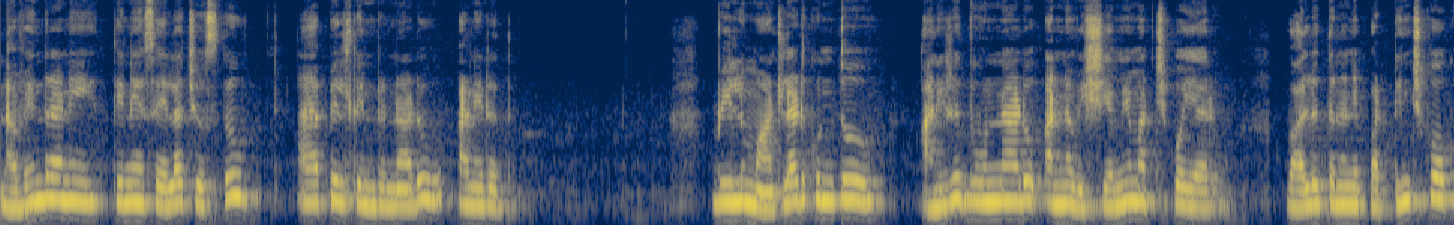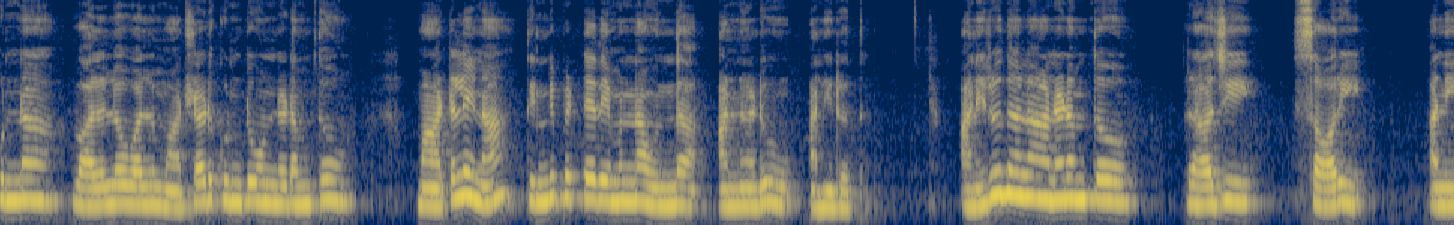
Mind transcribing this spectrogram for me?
నవేంద్రని తినేసేలా చూస్తూ యాపిల్ తింటున్నాడు అనిరుద్. వీళ్ళు మాట్లాడుకుంటూ అనిరుద్ ఉన్నాడు అన్న విషయమే మర్చిపోయారు. వాళ్ళు తనని పట్టించుకోకుండా వాళ్ళలో వాళ్ళు మాట్లాడుకుంటూ ఉండడంతో మాటలేనా? తిండి పెట్టేదేమన్నా ఉందా? అన్నాడు అనిరుద్ అనిరుద్ అలా అనడంతో రాజీ సారీ అని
